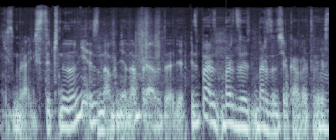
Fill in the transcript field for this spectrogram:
realizm realistyczny, no nie znam mnie, naprawdę, nie? Więc bardzo, bardzo, bardzo ciekawe to jest.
